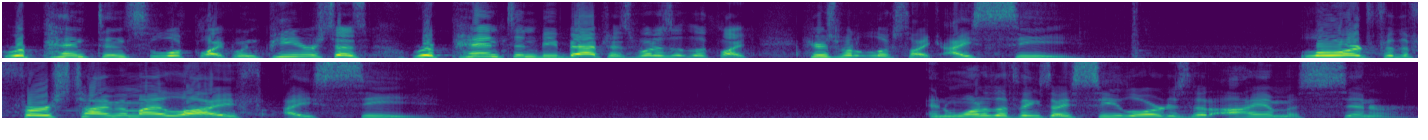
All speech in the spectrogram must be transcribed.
repentance look like? When Peter says, repent and be baptized, what does it look like? Here's what it looks like I see. Lord, for the first time in my life, I see. And one of the things I see, Lord, is that I am a sinner.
